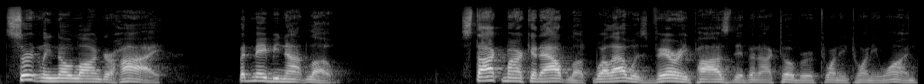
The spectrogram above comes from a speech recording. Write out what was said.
It's certainly no longer high, but maybe not low. Stock market outlook, well, that was very positive in October of 2021.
